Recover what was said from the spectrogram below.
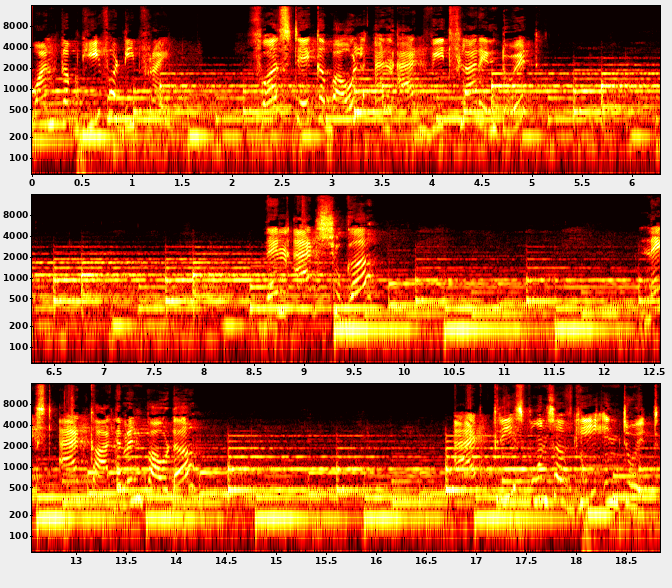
1 cup ghee for deep frying. First take a bowl and add wheat flour into it. Then add sugar. Next add cardamom powder. Add 3 spoons of ghee into it.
